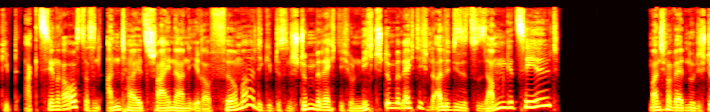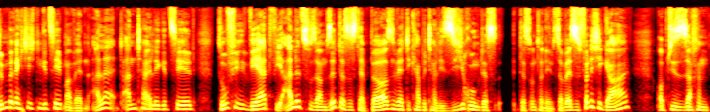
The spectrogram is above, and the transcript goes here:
gibt Aktien raus, das sind Anteilsscheine an ihrer Firma, die gibt es in stimmberechtigt und nicht stimmberechtigt und alle diese zusammengezählt. Manchmal werden nur die Stimmberechtigten gezählt, mal werden alle Anteile gezählt. So viel Wert, wie alle zusammen sind, das ist der Börsenwert, die Kapitalisierung des, des Unternehmens. Dabei ist es völlig egal, ob diese Sachen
